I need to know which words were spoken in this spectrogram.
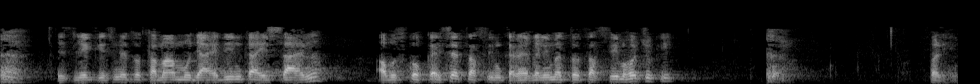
اس لیے کہ اس میں تو تمام مجاہدین کا حصہ ہے نا۔ اب اس کو کیسے تقسیم کریں؟ غنیمت تو تقسیم ہو چکی۔ پڑھیے۔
